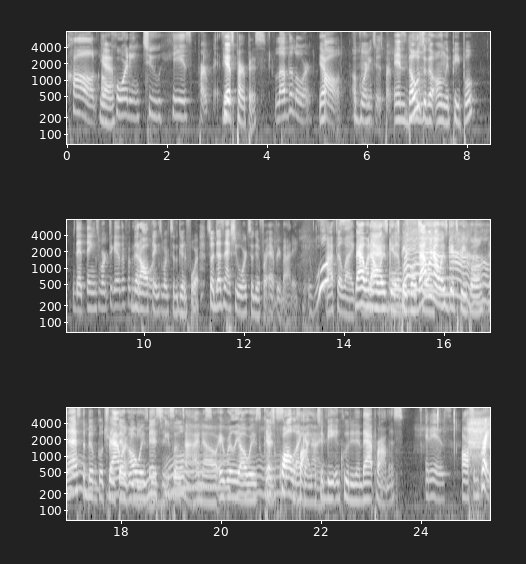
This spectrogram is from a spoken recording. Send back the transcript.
Called Yeah. according to His purpose. His purpose, Love the Lord. Yep. Called according to His purpose. and those are the only people that things work together for the that good all for. things work to the good for. So it doesn't actually work to the good for everybody. Whoops. I feel like That one always gets biblical people. That one always gets people. That's the biblical truth That that, one we always be gets people. sometimes. I know. It really mm-hmm. always There's a cuts qualifier like a to be included in that promise. It is. Awesome, great.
